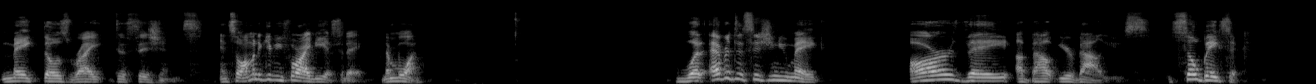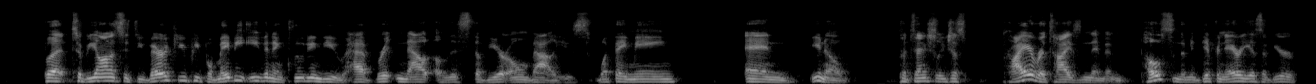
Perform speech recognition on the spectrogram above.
make those right decisions. And so I'm going to give you four ideas today. Number one, whatever decision you make, are they about your values? It's so basic. But to be honest with you, very few people, maybe even including you, have written out a list of your own values, what they mean, and, you know, potentially just prioritizing them and posting them in different areas of your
